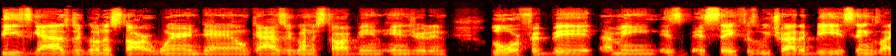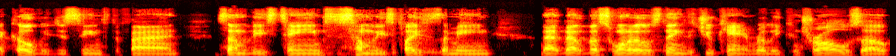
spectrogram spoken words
These guys are gonna start wearing down. Guys are gonna start being injured, and Lord forbid, I mean, as, as safe as we try to be, it seems like COVID just seems to find some of these teams, some of these places. I mean, that, that that's one of those things that you can't really control. So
